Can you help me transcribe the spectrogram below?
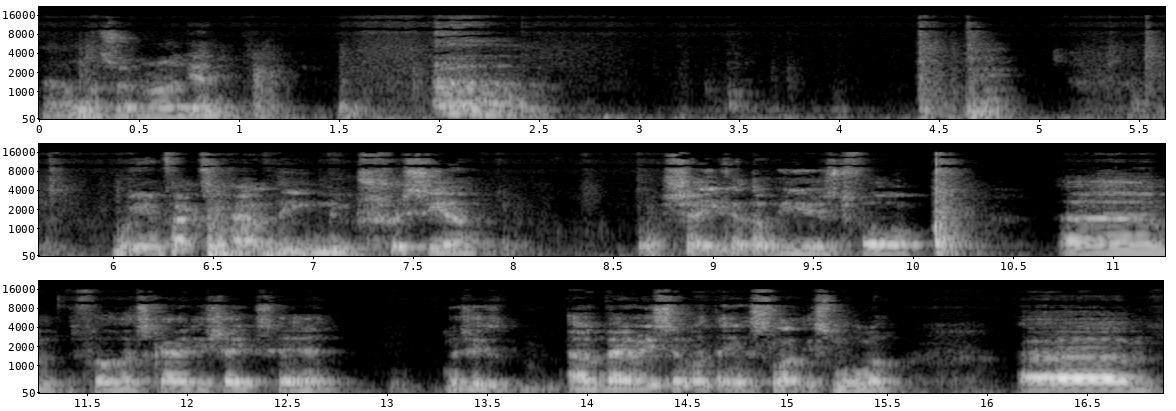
That almost went wrong again. We in fact have the Nutricia shaker that we used for um, for her Scandishakes here, which is a very similar thing, it's slightly smaller. Um,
